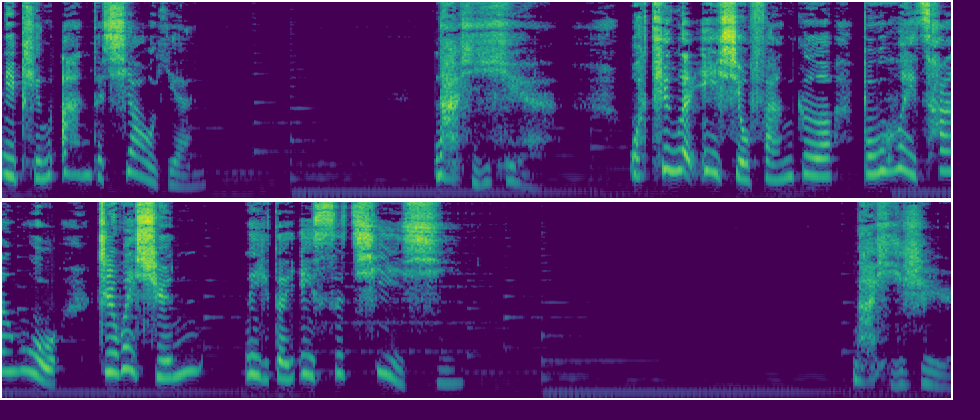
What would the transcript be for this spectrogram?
你平安的笑颜。那一夜，我听了一宿梵歌，不为参悟，只为寻你的一丝气息。那一日，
